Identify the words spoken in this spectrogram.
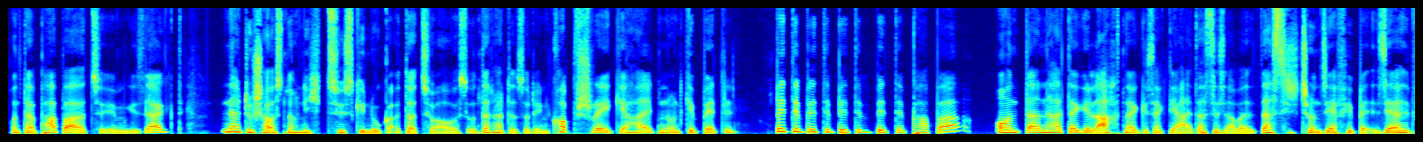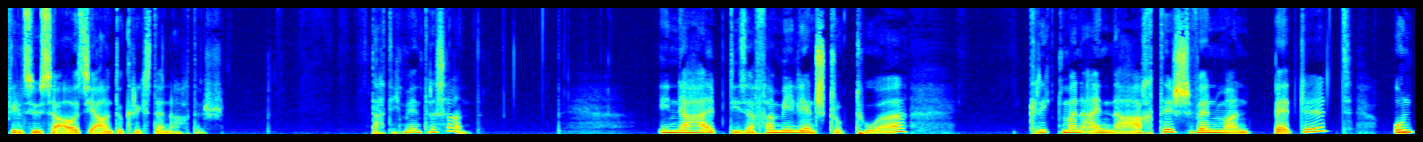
Und der Papa hat zu ihm gesagt, na, du schaust noch nicht süß genug dazu aus. Und dann hat er so den Kopf schräg gehalten und gebettelt, bitte, bitte, bitte, bitte, Papa. Und dann hat er gelacht und hat gesagt, ja, das ist aber, das sieht schon sehr viel, sehr viel süßer aus, ja, und du kriegst deinen Nachtisch. Dachte ich mir interessant innerhalb dieser Familienstruktur kriegt man einen Nachtisch, wenn man bettelt und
